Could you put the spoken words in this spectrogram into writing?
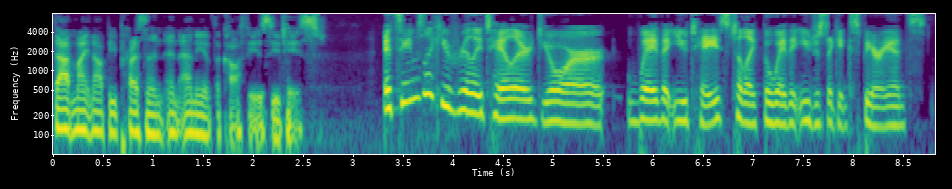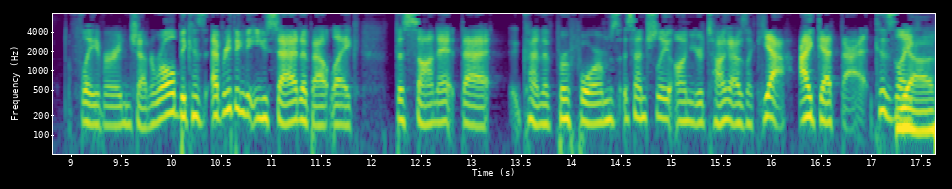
that might not be present in any of the coffees you taste. It seems like you've really tailored your way that you taste to like the way that you just like experience flavor in general because everything that you said about like the sonnet that kind of performs essentially on your tongue, I was like, yeah, I get that. Cause like, yeah.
